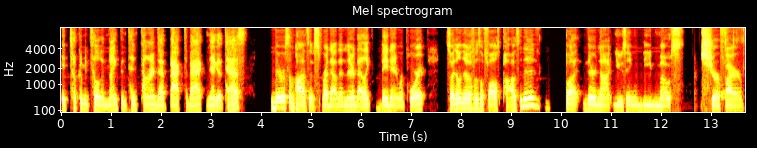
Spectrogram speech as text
it took him until the ninth and 10th time that back-to-back negative tests, there was some positives spread out in there that like they didn't report. So I don't know if it was a false positive, but they're not using the most surefire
